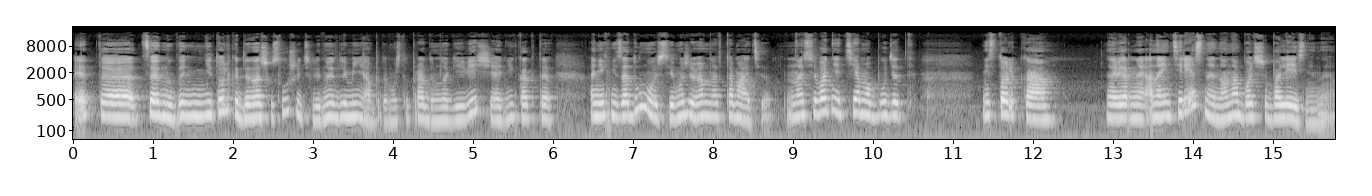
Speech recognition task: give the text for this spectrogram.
это ценно да не только для наших слушателей, но и для меня, потому что, правда, многие вещи, они как-то о них не задумываешься, и мы живем на автомате. Но сегодня тема будет не столько, наверное, она интересная, но она больше болезненная.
